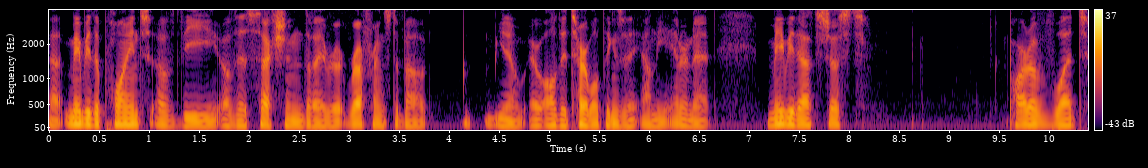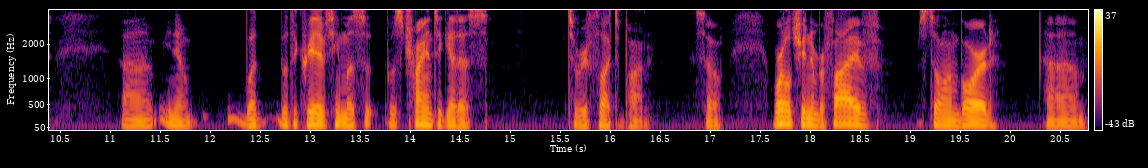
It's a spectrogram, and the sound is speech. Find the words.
uh, maybe the point of the of this section that I re- referenced about, you know, all the terrible things on the internet maybe that's just part of what uh, you know what what the creative team was was trying to get us to reflect upon. So, World Tree number five still on board. Um,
